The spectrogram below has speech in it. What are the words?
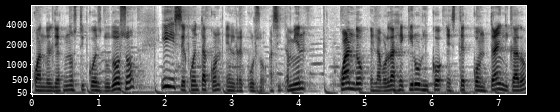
cuando el diagnóstico es dudoso y se cuenta con el recurso. Así también cuando el abordaje quirúrgico esté contraindicado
